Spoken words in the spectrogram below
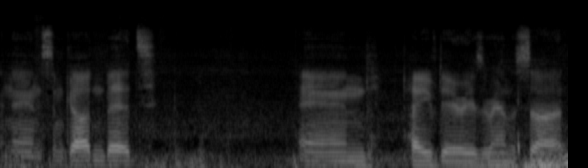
And then some garden beds and paved areas around the side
